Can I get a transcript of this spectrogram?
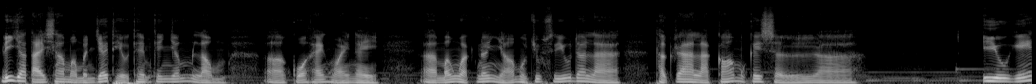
Lý do tại sao mà mình giới thiệu thêm cái nhóm lòng à, của hải ngoại này? À, mở ngoặt nói nhỏ một chút xíu đó là thật ra là có một cái sự à, yêu ghét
